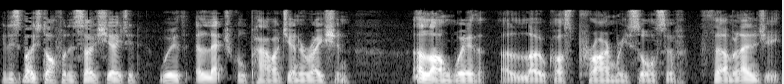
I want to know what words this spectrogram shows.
it is most often associated with electrical power generation, along with a low-cost primary source of thermal energy,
